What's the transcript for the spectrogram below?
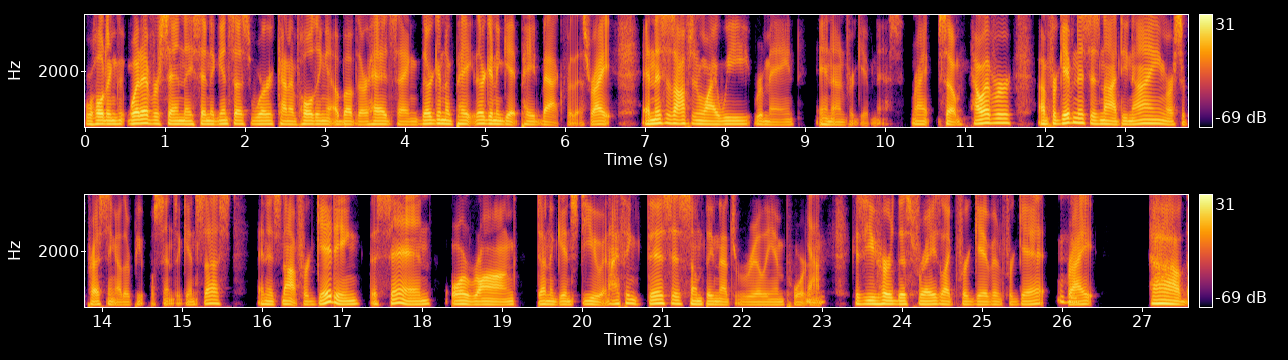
we're holding whatever sin they sinned against us, we're kind of holding it above their head, saying they're gonna pay, they're gonna get paid back for this, right? And this is often why we remain in unforgiveness, right? So, however, um, forgiveness is not denying or suppressing other people's sins against us, and it's not forgetting the sin or wrong done against you. And I think this is something that's really important because you heard this phrase like forgive and forget, Mhm. right? Oh, th-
